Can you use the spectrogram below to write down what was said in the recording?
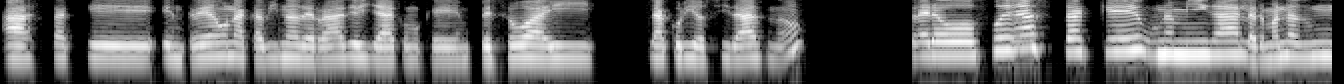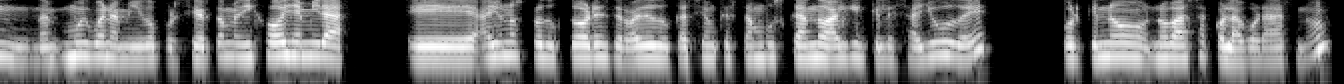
hasta que entré a una cabina de radio y ya como que empezó ahí la curiosidad, ¿no? Pero fue hasta que una amiga, la hermana de un muy buen amigo, por cierto, me dijo: "Oye, mira, eh, hay unos productores de radioeducación que están buscando a alguien que les ayude, ¿por qué no no vas a colaborar?", ¿no?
